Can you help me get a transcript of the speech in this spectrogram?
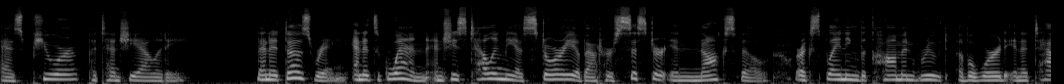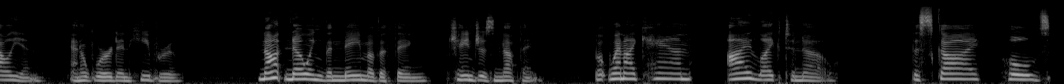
as pure potentiality. Then it does ring, and it's Gwen, and she's telling me a story about her sister in Knoxville, or explaining the common root of a word in Italian and a word in Hebrew. Not knowing the name of a thing changes nothing, but when I can, I like to know. The sky holds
